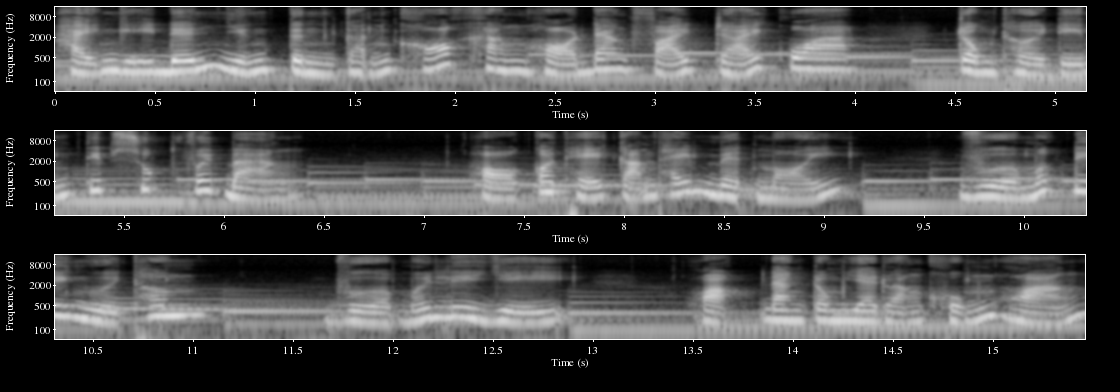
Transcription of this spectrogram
Hãy nghĩ đến những tình cảnh khó khăn họ đang phải trải qua trong thời điểm tiếp xúc với bạn. Họ có thể cảm thấy mệt mỏi, vừa mất đi người thân, vừa mới ly dị, hoặc đang trong giai đoạn khủng hoảng,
